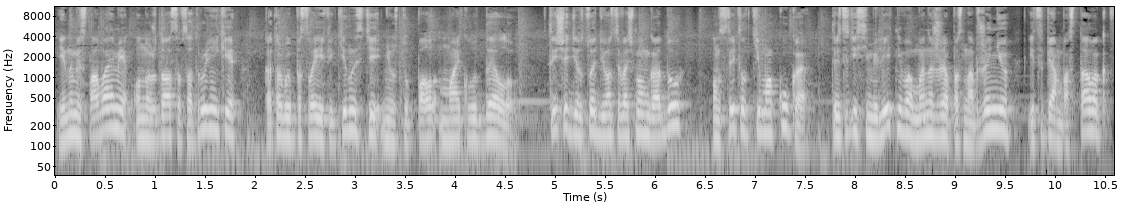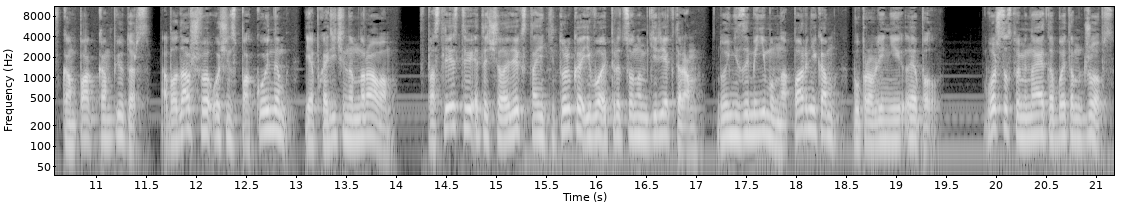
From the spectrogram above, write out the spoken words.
Иными словами, он нуждался в сотруднике, который бы по своей эффективности не уступал Майклу Деллу. В 1998 году он встретил Тима Кука, 37-летнего менеджера по снабжению и цепям поставок в Compaq Computers, обладавшего очень спокойным и обходительным нравом. Впоследствии этот человек станет не только его операционным директором, но и незаменимым напарником в управлении Apple. Вот что вспоминает об этом Джобс.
